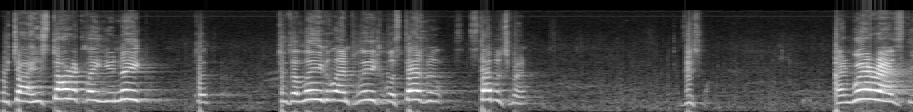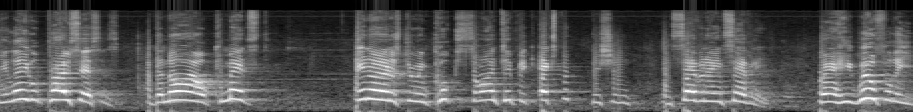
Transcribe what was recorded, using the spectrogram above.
which are historically unique to the legal and political establishment, this one. And whereas the illegal processes of denial commenced in earnest during Cook's scientific expedition in 1770, where he willfully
